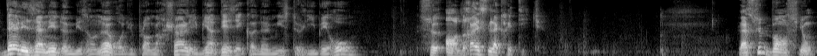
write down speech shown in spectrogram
Dès les années de mise en œuvre du plan Marshall, eh bien, des économistes libéraux se en dressent la critique. La subvention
